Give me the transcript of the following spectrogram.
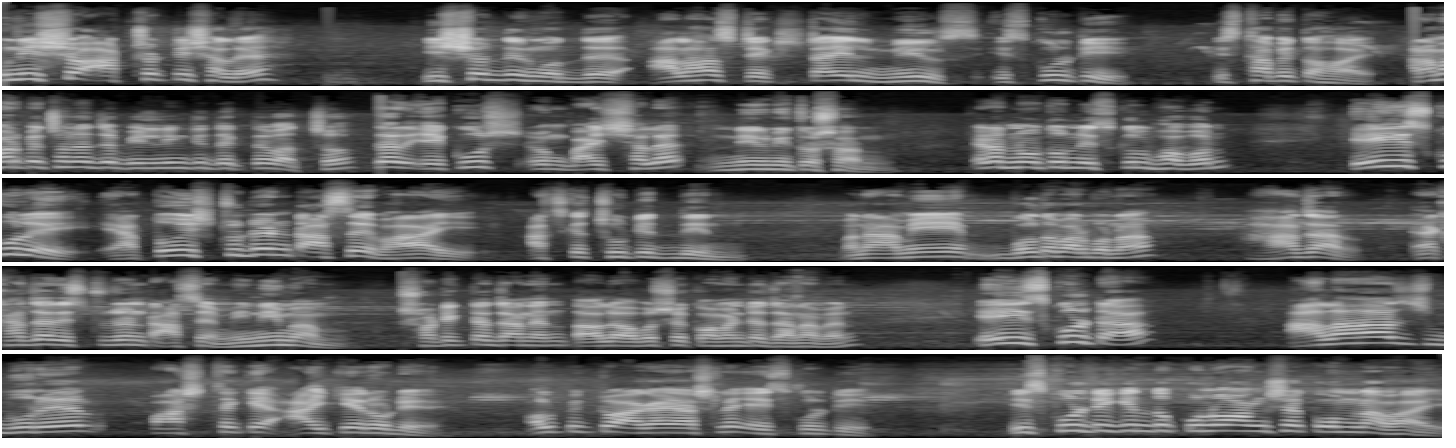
উনিশশো আটষট্টি সালে ঈশ্বরদীর মধ্যে আলহাজ টেক্সটাইল মিলস স্কুলটি স্থাপিত হয়। আর আমার পেছনে যে বিল্ডিংটি দেখতে পাচ্ছ তার একুশ এবং বাইশ সালে নির্মিত সন। এটা নতুন স্কুল ভবন। এই স্কুলে এত স্টুডেন্ট আছে ভাই, আজকে ছুটির দিন। মানে আমি বলতে পারব না, হাজার, এক হাজার স্টুডেন্ট আছে মিনিমাম। সঠিকটা জানেন, তাহলে অবশ্যই কমেন্টে জানাবেন। এই স্কুলটা আলহাজ মোড়ের পাশ থেকে আইকে রোডে। অল্প একটু আগায় আসলে এই স্কুলটি। স্কুলটি কিন্তু কোনো অংশে কম না ভাই।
